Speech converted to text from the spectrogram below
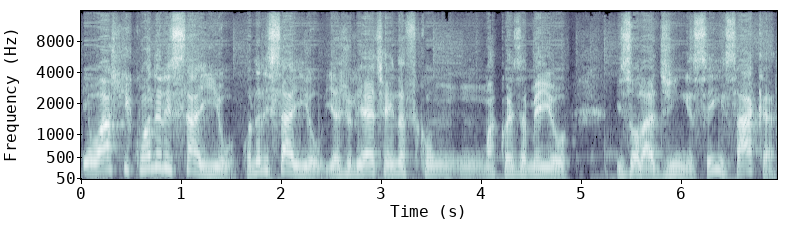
Eu acho que quando ele saiu, quando ele saiu e a Juliette ainda ficou um- uma coisa meio isoladinha, assim, saca?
